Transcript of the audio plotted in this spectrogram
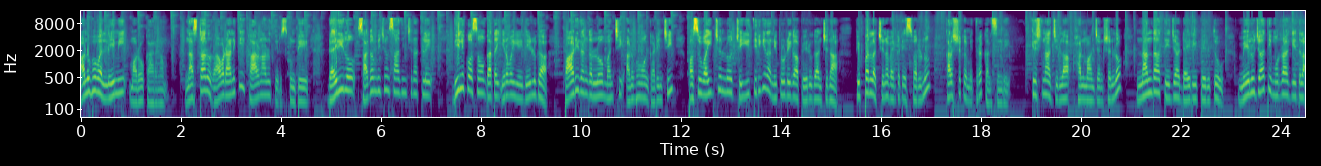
అనుభవాలేమీ మరో కారణం. నష్టాలు రావడానికి కారణాలు తెలుసుకుంటే డైరీలో సగం విజయం సాధించినట్లే. దీనికోసం గత ఇరవై ఐదేళ్ళుగా పాడి రంగంలో మంచి అనుభవం గడించి పశు వైద్యంలో చెయ్యి తిరిగిన నిపుణుడిగా పేరుగాంచిన విప్పర్ల చిన వెంకటేశ్వరును కర్షక మిత్ర కలిసింది. కృష్ణా జిల్లా హనుమాన్ జంక్షన్లో నందా తేజ డైరీ పేరుతో మేలుజాతి ముర్రా గేదెల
